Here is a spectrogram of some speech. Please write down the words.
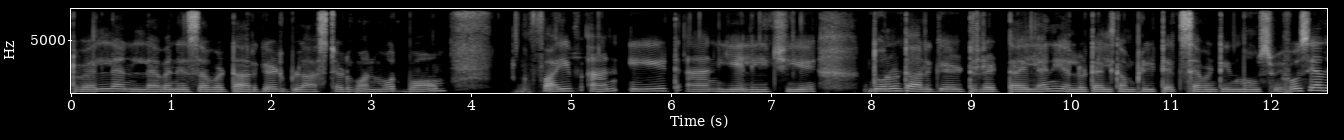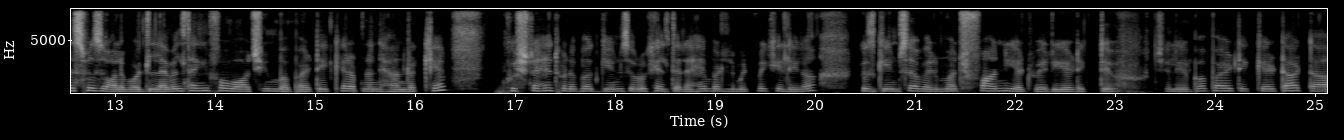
twelve and eleven is our target blasted one more bomb five and eight and ये लीजिए। दोनों target red tile and yellow tile completed seventeen moves before या this was all about the level thank you for watching bye take care अपना ध्यान रखें खुश रहें थोड़े बहुत गेम ज़रूर खेलते रहें बट लिमिट में खेलेगा because games are very much fun yet very addictive चलिए बाय टेक केयर टाटा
